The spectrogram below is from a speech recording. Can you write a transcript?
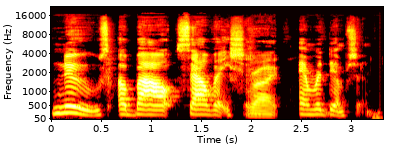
news about salvation Right. and redemption.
